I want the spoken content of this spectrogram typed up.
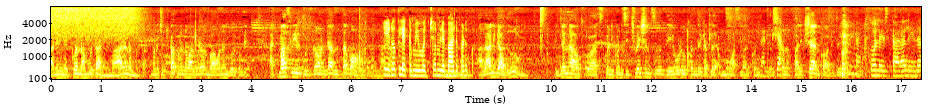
అది నేను ఎక్కువ నమ్ముతాను నేను బాగా నమ్ముతాను మన చుట్టుపక్కల ఉన్న వాళ్ళు కూడా మనం బాగుండాలని కోరుకుంటే అట్మాస్ఫియర్ గుడ్గా ఉంటే అంతా బాగుంటుంది అన్నమాట ఏడోకి లెక్క మేము వచ్చాంలే బాధపడకు. అలా అని కాదు నిజంగా ఒక కొన్ని కొన్ని సిచ్యువేషన్స్ దేవుడు కొందరికి అట్లా అమ్మో అసలు అది కొన్ని తెలుసుకున్న పరీక్ష అనుకోవాలి. తట్టుకోలేస్తారా లేదా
